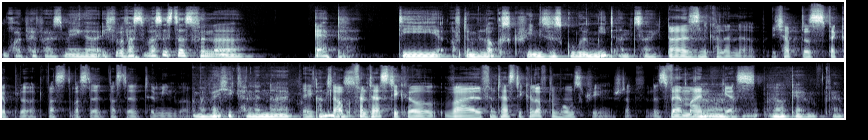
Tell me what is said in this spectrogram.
Wallpaper ist mega. Ich, was, was ist das für eine App, die auf dem Lockscreen dieses Google Meet anzeigt? Ah, das ist eine Kalender-App. Ich habe das weggeblurrt, was, was, der, was der Termin war. Aber welche Kalender-App? Ich glaube das? Fantastical, weil Fantastical auf dem Homescreen stattfindet. Das wäre mein ah, Guess. Okay, fair.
